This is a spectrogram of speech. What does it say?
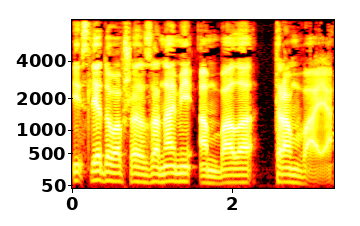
и следовавшего за нами амбала трамвая.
